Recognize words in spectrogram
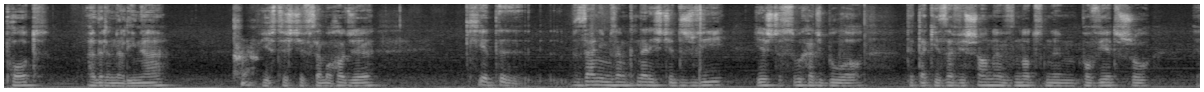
Pot, adrenalina. Jesteście w samochodzie. Kiedy, zanim zamknęliście drzwi, jeszcze słychać było te takie zawieszone w nocnym powietrzu e,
